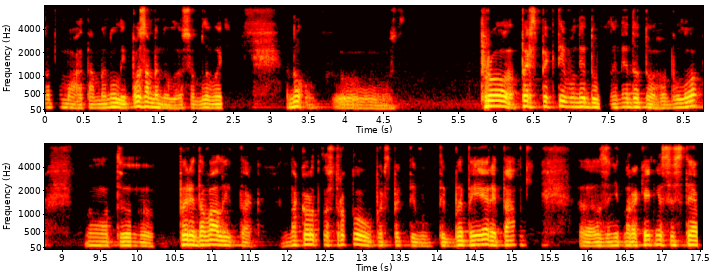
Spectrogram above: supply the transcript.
допомога там минулий, позаминулий особливо ну е, про перспективу не думали, не до того було. От, е, передавали так на короткострокову перспективу тип БТРи, танки, е, зенітно-ракетні системи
